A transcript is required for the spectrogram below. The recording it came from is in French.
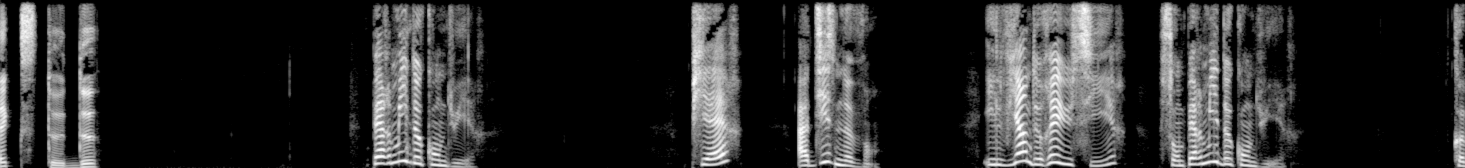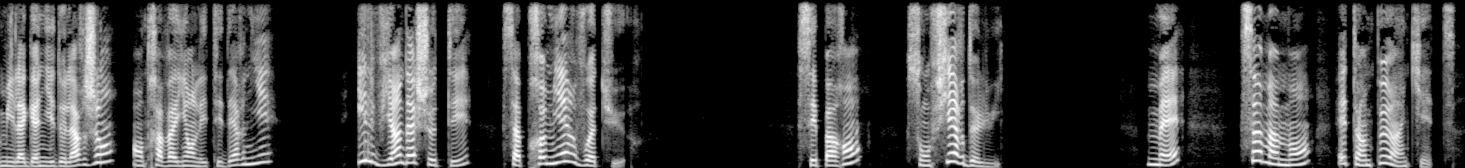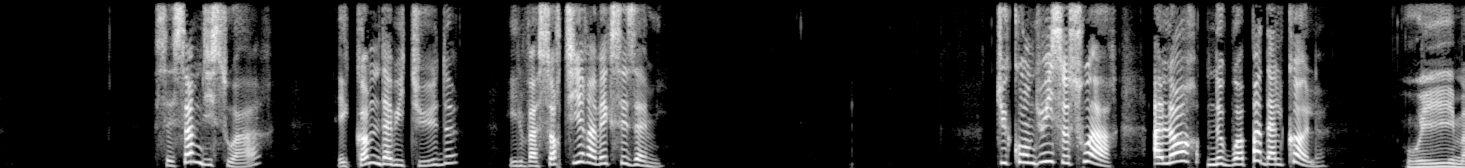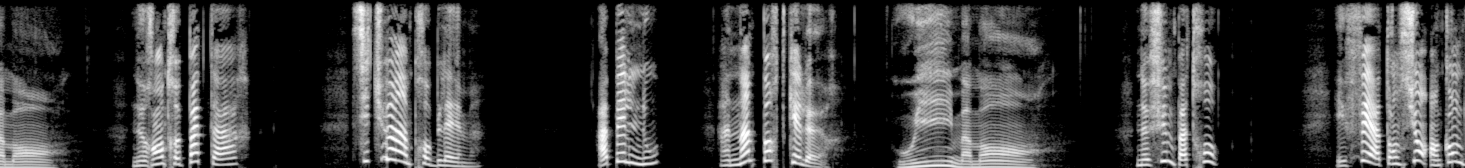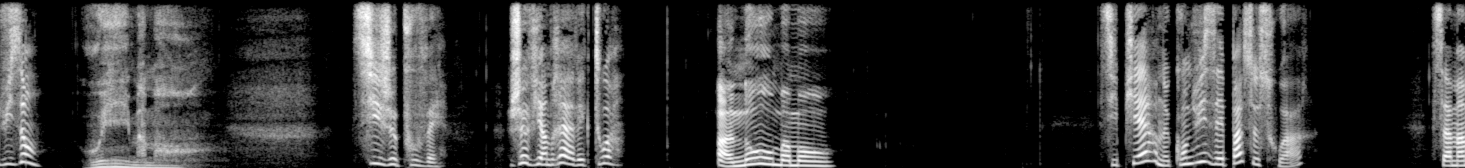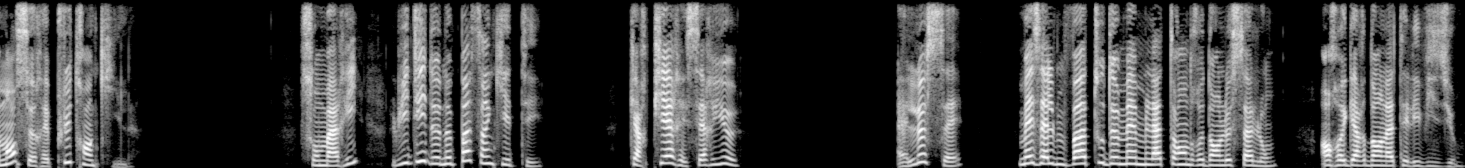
Texte 2 Permis de conduire. Pierre a 19 ans. Il vient de réussir son permis de conduire. Comme il a gagné de l'argent en travaillant l'été dernier, il vient d'acheter sa première voiture. Ses parents sont fiers de lui. Mais sa maman est un peu inquiète. C'est samedi soir et comme d'habitude, il va sortir avec ses amis. Tu conduis ce soir, alors ne bois pas d'alcool. Oui, maman. Ne rentre pas tard. Si tu as un problème, appelle-nous à n'importe quelle heure. Oui, maman. Ne fume pas trop. Et fais attention en conduisant. Oui, maman. Si je pouvais, je viendrais avec toi. Ah non, maman. Si Pierre ne conduisait pas ce soir, sa maman serait plus tranquille. Son mari lui dit de ne pas s'inquiéter, car Pierre est sérieux. Elle le sait, mais elle va tout de même l'attendre dans le salon en regardant la télévision.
